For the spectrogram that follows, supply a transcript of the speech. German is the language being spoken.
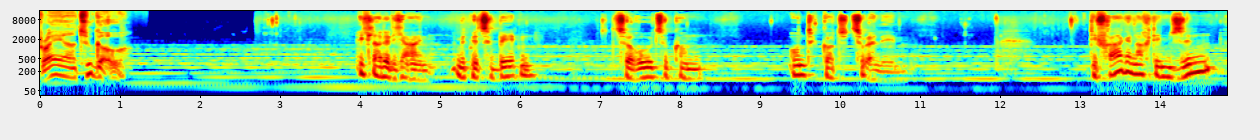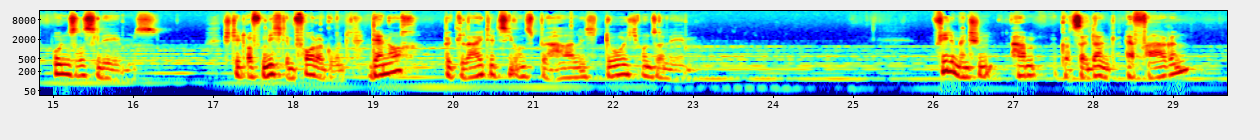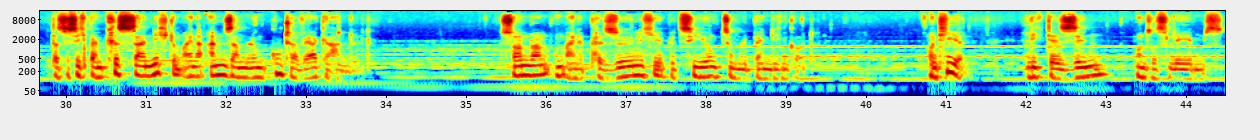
Prayer to Go. Ich lade dich ein, mit mir zu beten, zur Ruhe zu kommen und Gott zu erleben. Die Frage nach dem Sinn unseres Lebens steht oft nicht im Vordergrund. Dennoch begleitet sie uns beharrlich durch unser Leben. Viele Menschen haben, Gott sei Dank, erfahren, dass es sich beim Christsein nicht um eine Ansammlung guter Werke handelt, sondern um eine persönliche Beziehung zum lebendigen Gott. Und hier liegt der Sinn unseres Lebens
